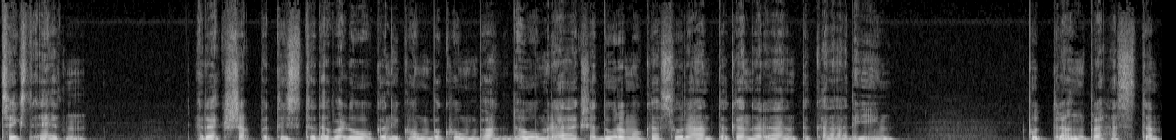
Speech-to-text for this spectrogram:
Tekst 18. Raksha patistadavaloka nikumba kumbha dhum raksha durmukha surantaka narantakadin putrang prahastam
